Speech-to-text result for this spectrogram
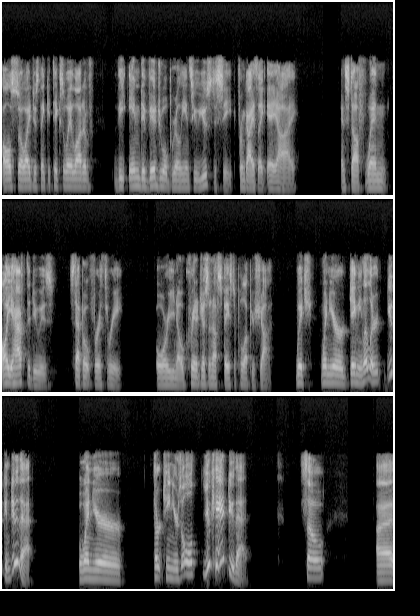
also I just think it takes away a lot of the individual brilliance you used to see from guys like AI and stuff when all you have to do is step out for a three or, you know, create just enough space to pull up your shot. Which when you're Damian Lillard, you can do that. But when you're 13 years old, you can't do that. So uh,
